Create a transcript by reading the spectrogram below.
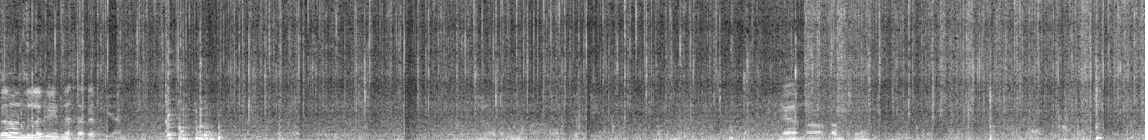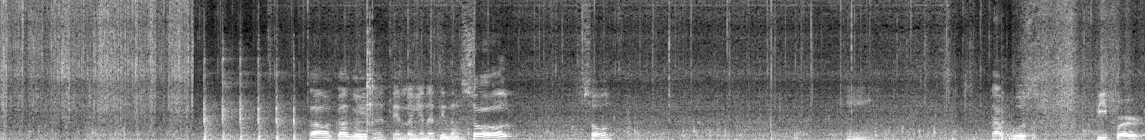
Pero nilagay na sa rep yan. Ayan mga kabs oh. Ito, ang gagawin natin, lagyan natin ng salt. Salt. Hmm. Tapos, pepper.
